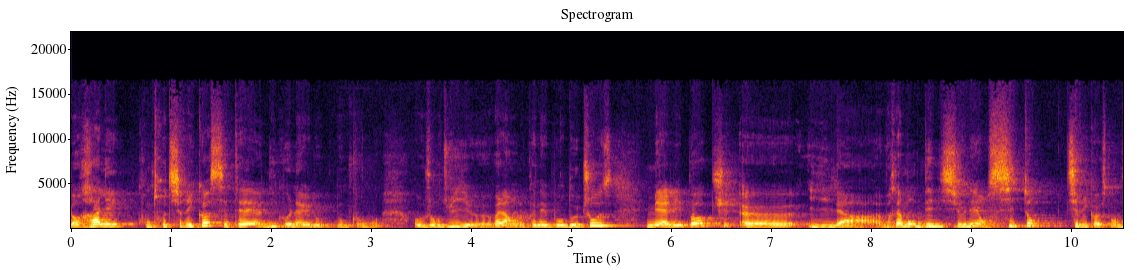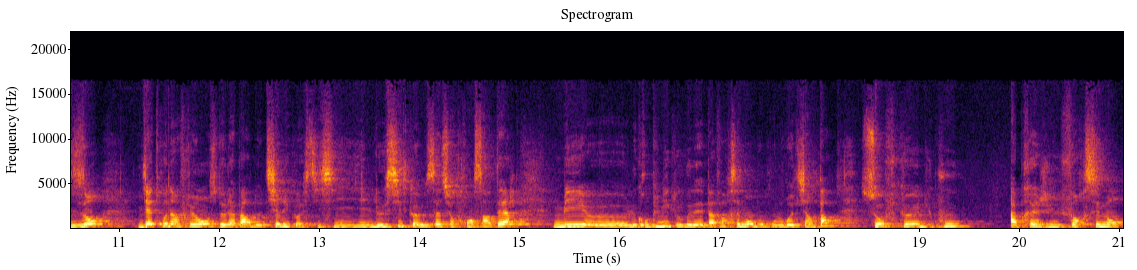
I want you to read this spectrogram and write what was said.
euh, râlé contre Thierry c'était Nicolas Hulot. Donc aujourd'hui, euh, voilà, on le connaît pour d'autres choses, mais à l'époque, euh, il a vraiment démissionné en citant Thierry en disant il y a trop d'influence de la part de Thierry Coste. il le cite comme ça sur France Inter, mais le grand public ne le connaît pas forcément, donc on ne le retient pas. Sauf que du coup, après, j'ai eu forcément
